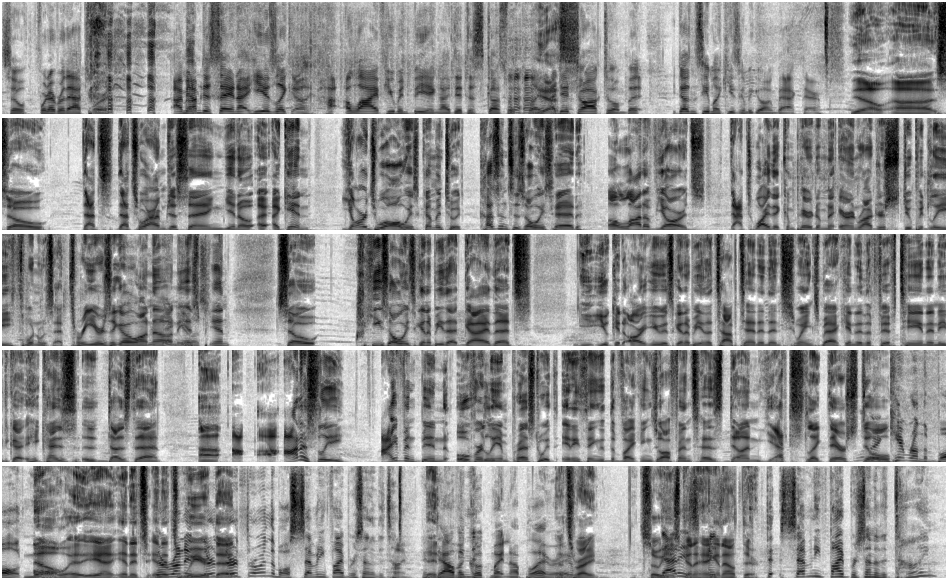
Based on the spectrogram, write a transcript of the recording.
So whatever that's worth. I mean, I'm just saying that he is like a, a live human being. I did discuss with. Like, I did talk to him, but he doesn't seem like he's going to be going back there. You know, uh, so that's that's where I'm just saying, you know, again, yards will always come into it. Cousins has always had a lot of yards. That's why they compared him to Aaron Rodgers stupidly. When was that? Three years ago on uh, on. ESPN. So he's always going to be that guy that's you, you could argue is going to be in the top ten and then swings back into the fifteen, and he he kind of does that. Uh, I, I, honestly. I haven't been overly impressed with anything that the Vikings offense has done yet. Like they're still Well, they can't run the ball. At no, all. uh, yeah, and it's and they're it's running. weird they're, they're throwing the ball seventy five percent of the time. And And- Dalvin Cook might not play, right? that's right. So he's kind of hanging out there Seventy five percent of the time.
